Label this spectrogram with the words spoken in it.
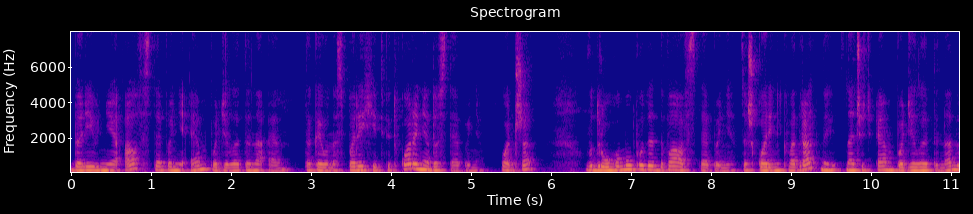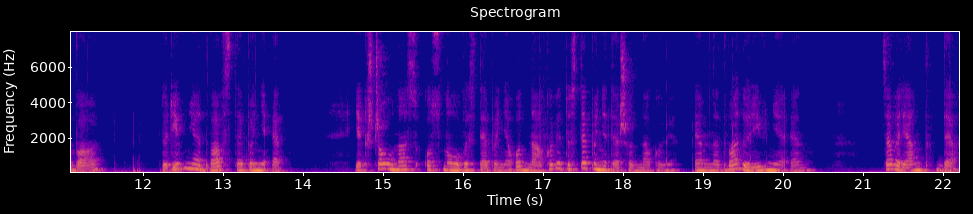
дорівнює а в степені m поділити на n. Такий у нас перехід від кореня до степеня. Отже, в другому буде 2 в степені, це ж корінь квадратний, значить m поділити на 2 дорівнює 2 в степені n. Якщо у нас основи степеня однакові, то степені теж однакові. m на 2 дорівнює n. Це варіант D.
